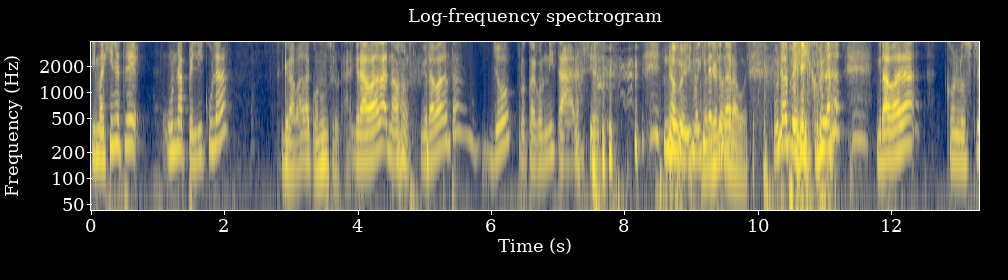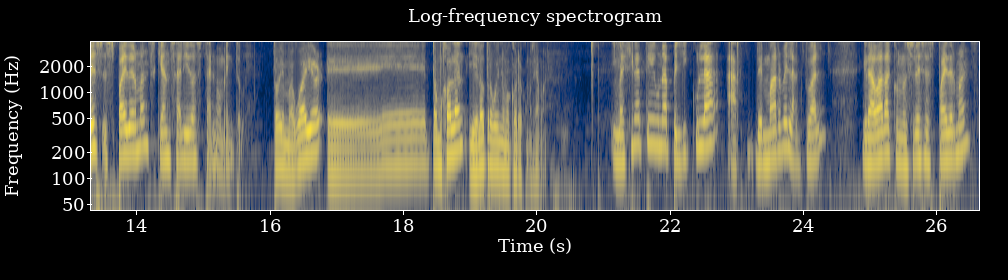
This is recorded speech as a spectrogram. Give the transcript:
Imagínate una película Grabada con un celular. grabada, no, grabada, yo, protagonista, ah, no es cierto. no, güey, imagínate No, yo no una, grabo eso. una película grabada con los tres Spider-Mans que han salido hasta el momento, güey. Tobey Maguire, eh, Tom Holland y el otro güey no me acuerdo cómo se llama. Imagínate una película de Marvel actual grabada con los tres Spider-Mans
